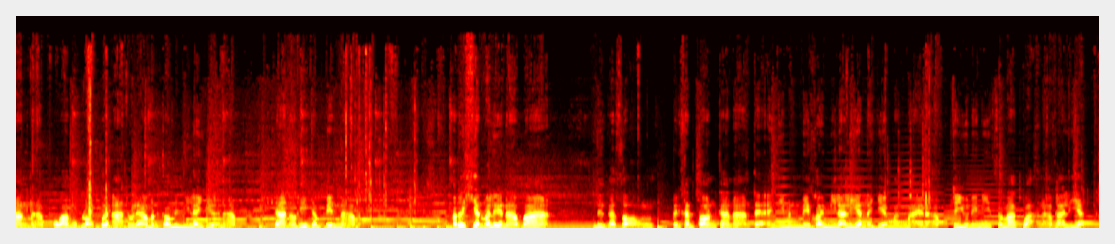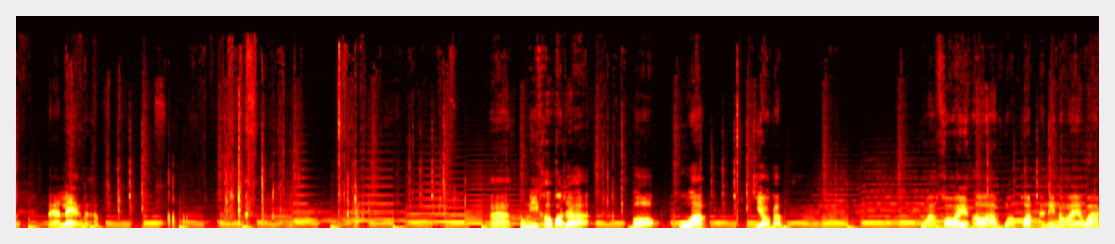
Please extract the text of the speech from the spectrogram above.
ฟังนะครับ เพราะว่าผมลองเปิดอ่านดูแล้วมันก็ไม่มีอะไรเยอะนะครับจะอ่านเท่าที่จำเป็นนะครับเขาได้เขียนไว้เลยนะครับว่า 1 กับ 2 เป็นขั้นตอนการอ่าน แต่อันนี้มันไม่ค่อยมีรายละเอียดอะไรเยอะมากมายนะครับ จะอยู่ในนี้ซะมากกว่านะครับรายละเอียดในอันแรกนะครับอ่าตรงนี้เขาก็จะบอกพวกเกี่ยวกับหัวคอยเขาครับหัวพอดอันน้อยๆว่า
